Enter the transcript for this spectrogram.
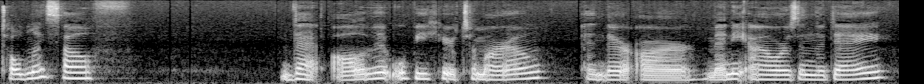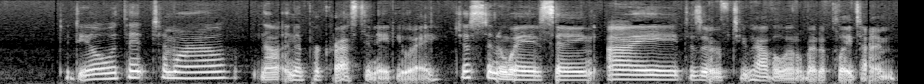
told myself that all of it will be here tomorrow, and there are many hours in the day to deal with it tomorrow, not in a procrastinating way, just in a way of saying I deserve to have a little bit of playtime.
